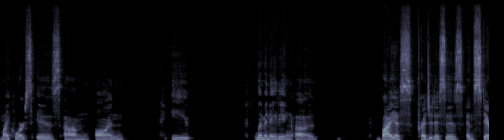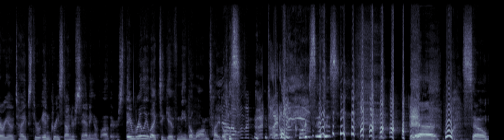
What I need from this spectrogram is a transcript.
my course is um, on eliminating uh, bias, prejudices, and stereotypes through increased understanding of others. They really like to give me the long titles. Yeah, that was a good title. courses. yeah. Whew. So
